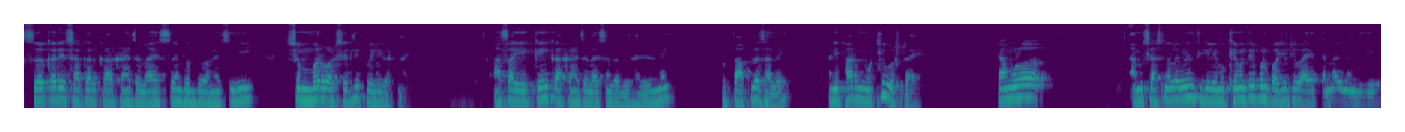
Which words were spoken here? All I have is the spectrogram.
सहकारी साखर कारखान्याचं लायसन रद्द होण्याची ही शंभर वर्षातली पहिली घटना आहे. असा एकही कारखान्याचं लायसन रद्द झालेलं नाही. फक्त आपलं झालं आहे आणि फार मोठी गोष्ट आहे. त्यामुळं आम्ही शासनाला विनंती केली. मुख्यमंत्री पण पॉझिटिव्ह आहेत. त्यांना विनंती केली.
